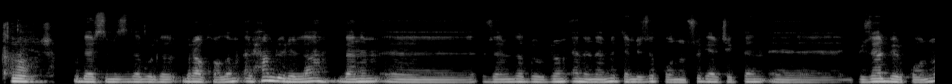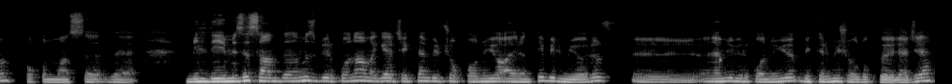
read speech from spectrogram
Tamam hocam. Bu dersimizi de burada bırakalım. Elhamdülillah benim e, üzerinde durduğum en önemli temizlik konusu gerçekten e, güzel bir konu. Okunması ve bildiğimizi sandığımız bir konu ama gerçekten birçok konuyu ayrıntıyı bilmiyoruz. E, önemli bir konuyu bitirmiş olduk böylece.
